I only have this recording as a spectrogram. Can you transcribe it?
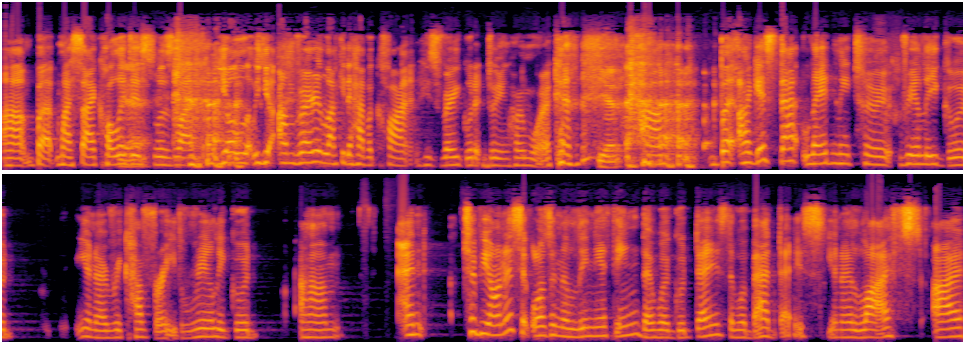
Um, but my psychologist yeah. was like, you're, you're, "I'm very lucky to have a client who's very good at doing homework." yeah. um, but I guess that led me to really good, you know, recovery. Really good. Um, and to be honest, it wasn't a linear thing. There were good days, there were bad days. You know, life's I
